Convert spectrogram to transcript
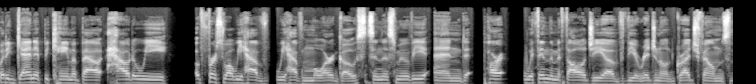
But again, it became about how do we. First of all, we have we have more ghosts in this movie, and part within the mythology of the original Grudge films,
